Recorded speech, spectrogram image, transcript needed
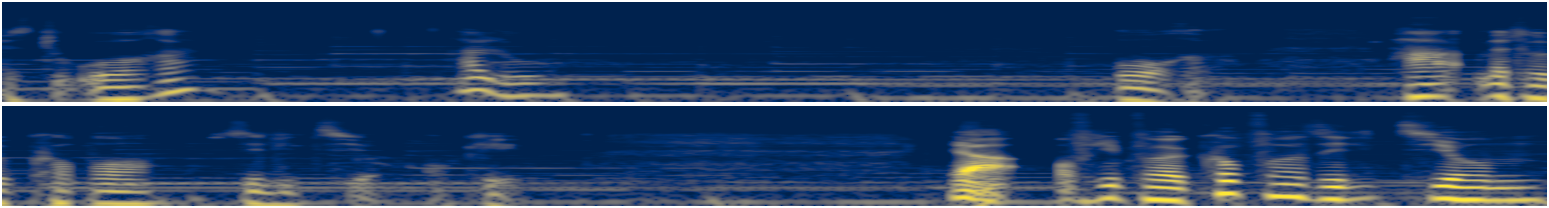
Bist du Ohre? Hallo. Ohre. Hartmetal, Copper, Silizium. Okay. Ja, auf jeden Fall Kupfer, Silizium,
